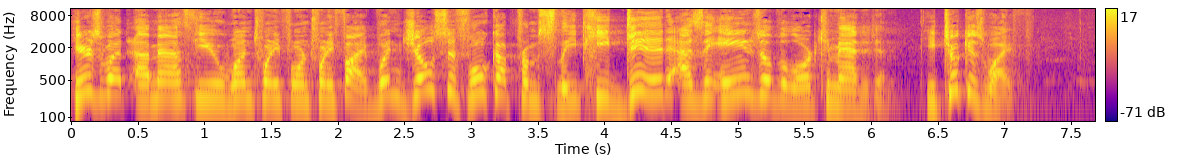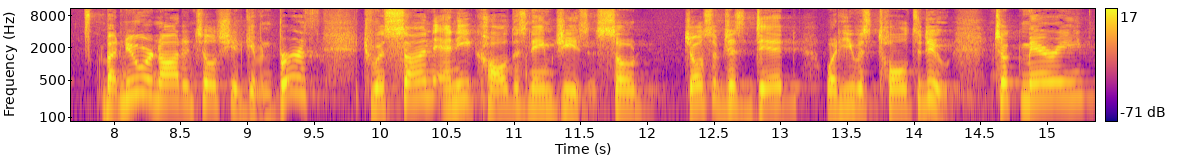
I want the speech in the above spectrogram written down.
here's what uh, Matthew 1 24 and 25. When Joseph woke up from sleep, he did as the angel of the Lord commanded him. He took his wife, but knew her not until she had given birth to a son, and he called his name Jesus. So Joseph just did what he was told to do. Took Mary,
